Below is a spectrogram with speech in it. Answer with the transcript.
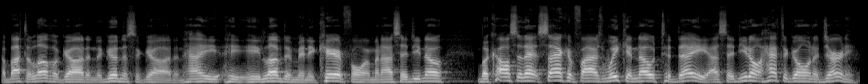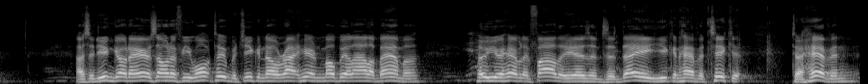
about the love of God and the goodness of God and how he, he, he loved him and he cared for him. And I said, You know, because of that sacrifice, we can know today. I said, You don't have to go on a journey. I said, You can go to Arizona if you want to, but you can know right here in Mobile, Alabama, who your Heavenly Father is. And today you can have a ticket to heaven,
